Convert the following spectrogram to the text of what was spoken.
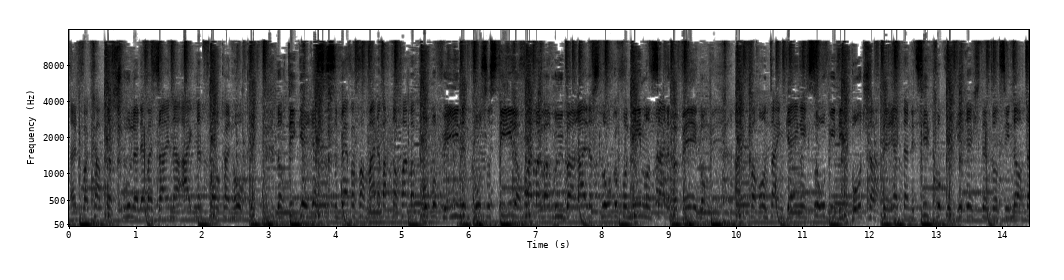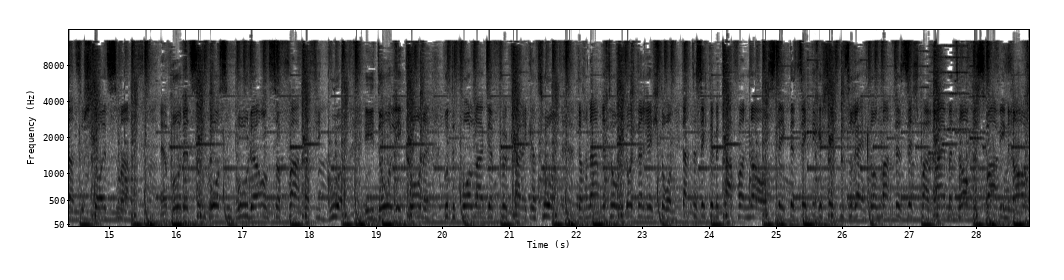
Ein verkappter Schwuler, der bei seiner eigenen Frau kein Hoch kriegt. Doch die gerissenste Werber von meiner macht auf einmal Promo für ihn im großen Stil. Auf einmal war überall das Logo von ihm und seine Bewegung. Einfach und eingängig, so wie die Botschaft direkt an die Zielgruppe gerichtet und sie noch dazu stolz macht. Er wurde zum großen Bruder und zur Vaterfigur. Idol, Ikone, gute Vorlage für Karikaturen. Doch nahm Rhetorikunterricht und dachte sich die Metaphern aus. Legte sich die Geschichten zurecht und machte sich paar Reime drauf. Es war wie ein Rausch.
